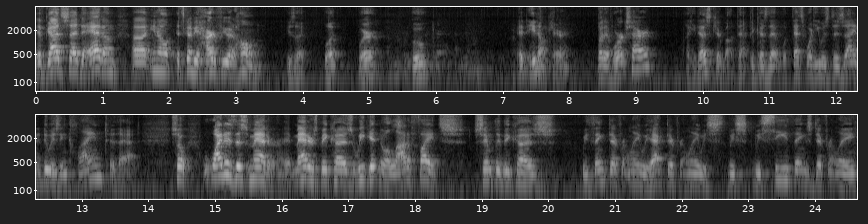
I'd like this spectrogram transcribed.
If God said to Adam, uh, you know, it's going to be hard for you at home, he's like, what? Where? Who? It, he don't care. But if work's hard, he does care about that because that, that's what he was designed to do. He's inclined to that. So, why does this matter? It matters because we get into a lot of fights simply because we think differently, we act differently, we, we, we see things differently,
